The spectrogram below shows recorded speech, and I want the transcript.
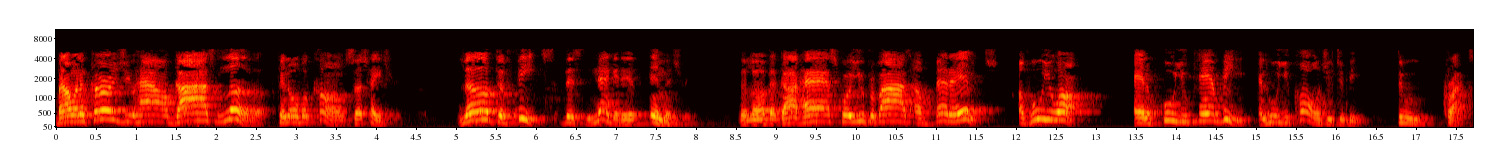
But I want to encourage you how God's love can overcome such hatred. Love defeats this negative imagery. The love that God has for you provides a better image of who you are and who you can be and who you called you to be through Christ.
